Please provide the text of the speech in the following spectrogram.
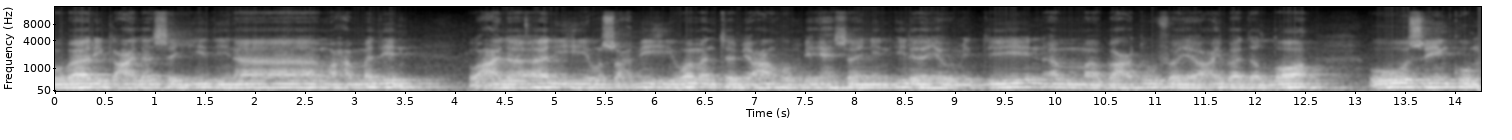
وبارك على سيدنا محمد وعلى آله وصحبه ومن تبعهم بإحسان إلى يوم الدين. بعد فيا عباد الله أوصيكم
